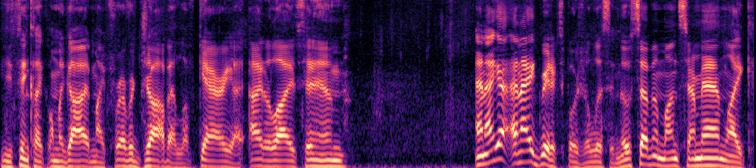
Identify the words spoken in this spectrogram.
You think like, oh my God, my forever job. I love Gary. I idolize him. And I got and I had great exposure. Listen, those seven months there, man. Like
